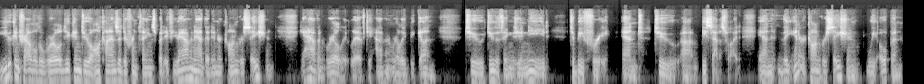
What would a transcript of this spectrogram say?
you can travel the world, you can do all kinds of different things, but if you haven't had that inner conversation, you haven't really lived, you haven't really begun to do the things you need to be free and to uh, be satisfied. And the inner conversation we open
